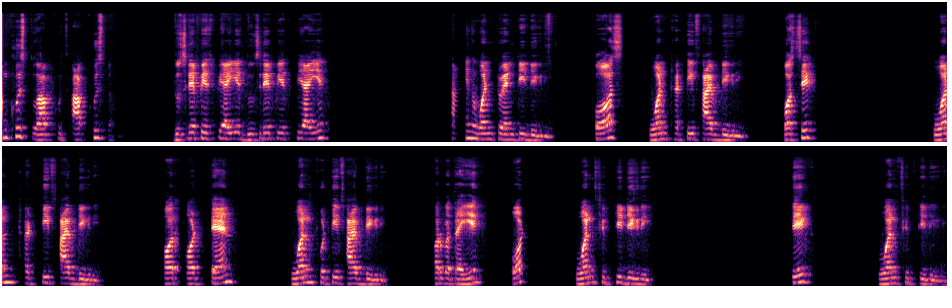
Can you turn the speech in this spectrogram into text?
हम खुश तो आप खुश आप खुश तो दूसरे पेज पे आइए, दूसरे पेज पे आइए। Sine 120 degree cos 135 degree cosec 135 degree और और टेन 145 डिग्री और बताइए, और 150 डिग्री टेक 150 डिग्री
